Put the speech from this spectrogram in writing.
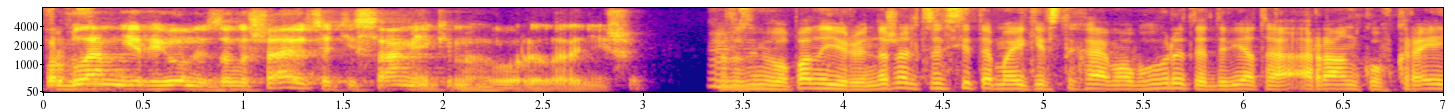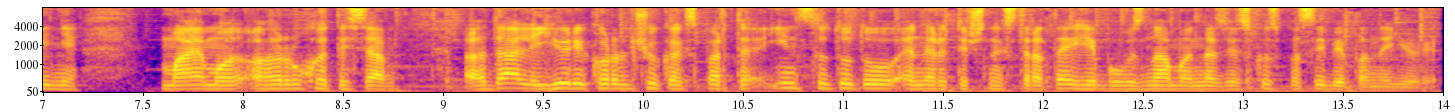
Проблемні регіони залишаються ті самі, які ми говорили раніше. Зрозуміло, пане Юрію. На жаль, це всі теми, які встигаємо обговорити. Дев'ята ранку в країні. Маємо рухатися е, далі. Юрій Корольчук, експерт інституту енергетичних стратегій, був з нами на зв'язку. Спасибі, пане Юрію.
